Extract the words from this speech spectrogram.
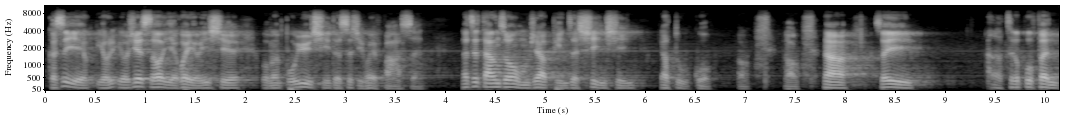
可是也有有些时候也会有一些我们不预期的事情会发生。那这当中我们就要凭着信心要度过啊。好，那所以。呃，这个部分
